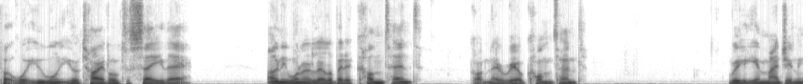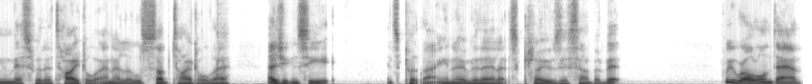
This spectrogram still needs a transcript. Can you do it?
put what you want your title to say there. Only want a little bit of content. Got no real content. Really imagining this with a title and a little subtitle there. As you can see, let's put that in over there. Let's close this up a bit. If we roll on down,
